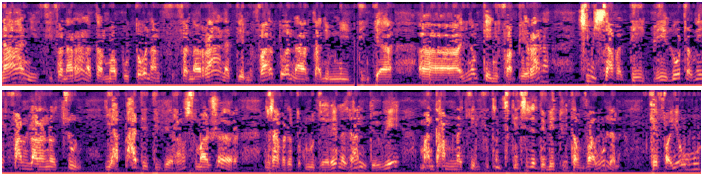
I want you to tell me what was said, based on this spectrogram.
na ny fifanarahana tany Maputo na ny. fanarahana dia ny vato na tany amin'ny dinika inona moa teny ifampiarahana tsy misy zava-dehibe loatra hoe fanolanana intsony, il n'y a pas de diverence majeure, ny zavatra tokony ho jerena izany dia hoe mandamina kely fotsiny tsy kitsisa dia mety ho hita ny vahaolana ka efa eo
